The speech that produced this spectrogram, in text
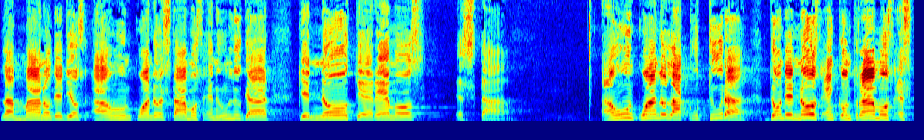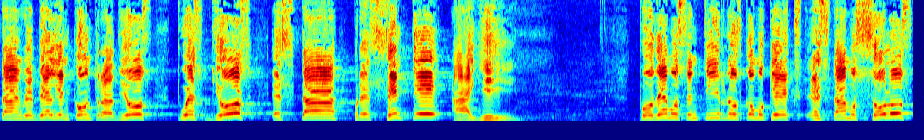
la mano de Dios aun cuando estamos en un lugar que no queremos estar. Aun cuando la cultura donde nos encontramos está en rebelión contra Dios, pues Dios está presente allí. Podemos sentirnos como que estamos solos,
